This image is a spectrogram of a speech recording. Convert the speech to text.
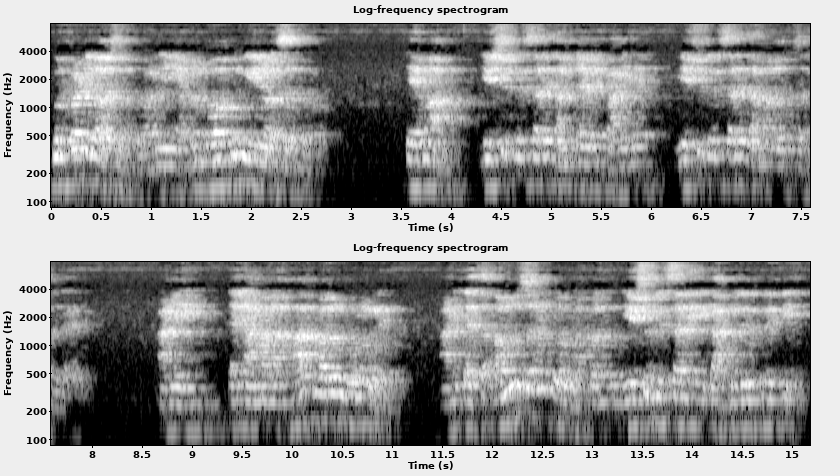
गुरफटलेलो असतो आणि आपण वाहून गेलो असतो तेव्हा येशू ख्रिस्तानेच आमच्याकडे पाहिले. येशू ख्रिस्तानेच आम्हाला उचलले आहे आणि त्याने आम्हाला हात मारून बोलवले आणि त्याचं अनुसरण करून आपण येशू ख्रिस्ताने दाखवलेली प्रीती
